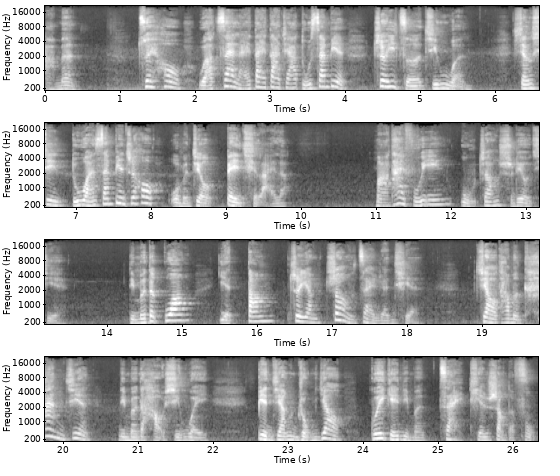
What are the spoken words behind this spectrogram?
阿门。最后，我要再来带大家读三遍这一则经文，相信读完三遍之后，我们就背起来了。马太福音五章十六节：你们的光也当这样照在人前，叫他们看见。你们的好行为，便将荣耀归给你们在天上的父。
